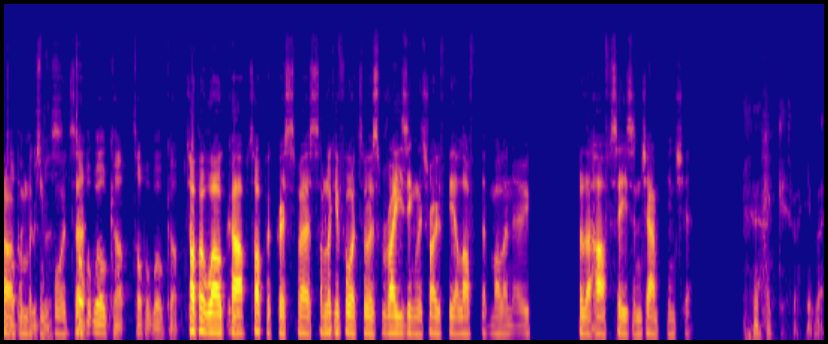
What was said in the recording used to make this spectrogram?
Top I'm looking Christmas. forward to top at World Cup, top at World Cup, top at World Cup, top at Christmas. I'm looking forward to us raising the trophy aloft at Molineux for the half-season championship. Good on you, mate.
